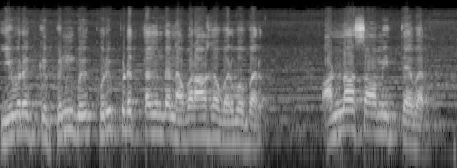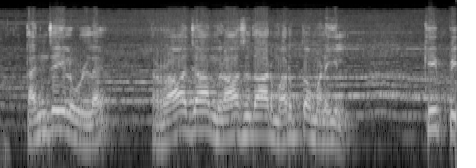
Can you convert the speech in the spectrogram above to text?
இவருக்கு பின்பு குறிப்பிடத்தகுந்த நபராக வருபவர் அண்ணாசாமி தேவர். தஞ்சையில் உள்ள ராஜா மிராசுதார் மருத்துவமனையில் கிபி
